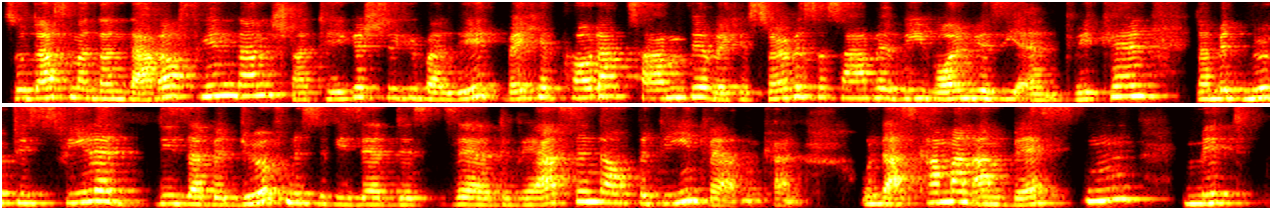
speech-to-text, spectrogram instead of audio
so dass man dann daraufhin dann strategisch sich überlegt, welche Products haben wir, welche Services haben wir, wie wollen wir sie entwickeln, damit möglichst viele dieser Bedürfnisse, die sehr, sehr divers sind, auch bedient werden können. Und das kann man am besten mit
